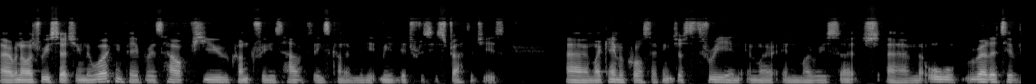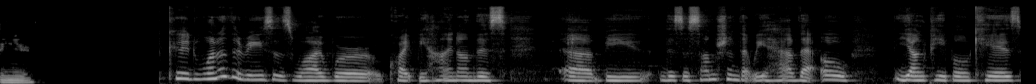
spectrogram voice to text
uh, when I was researching the working paper is how few countries have these kind of media, media literacy strategies. Um, I came across, I think, just three in, in my in my research, um, all relatively new. Could one of the reasons why we're quite behind on this uh, be this assumption that we have that, oh, young people, kids,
